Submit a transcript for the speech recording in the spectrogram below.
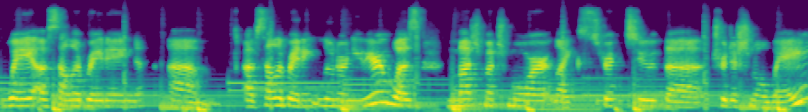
way of celebrating um, of celebrating Lunar New Year was much much more like strict to the traditional way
